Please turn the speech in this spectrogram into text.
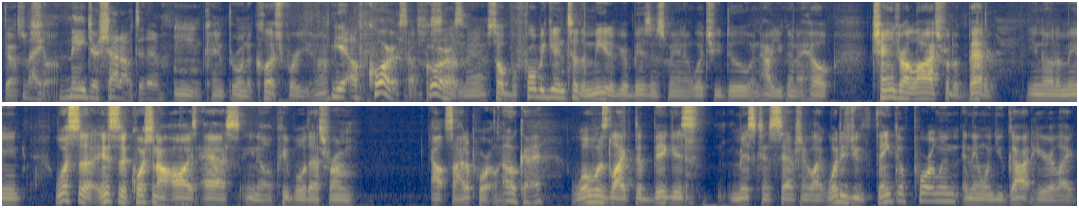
That's what's like up. major shout out to them. Mm, came through in the clutch for you, huh? Yeah, of course, of That's what's course. up, man. So before we get into the meat of your business, man, and what you do and how you're gonna help change our lives for the better, you know what I mean? What's a? This is a question I always ask, you know, people that's from outside of Portland. Okay. What was like the biggest misconception? Like, what did you think of Portland, and then when you got here, like,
